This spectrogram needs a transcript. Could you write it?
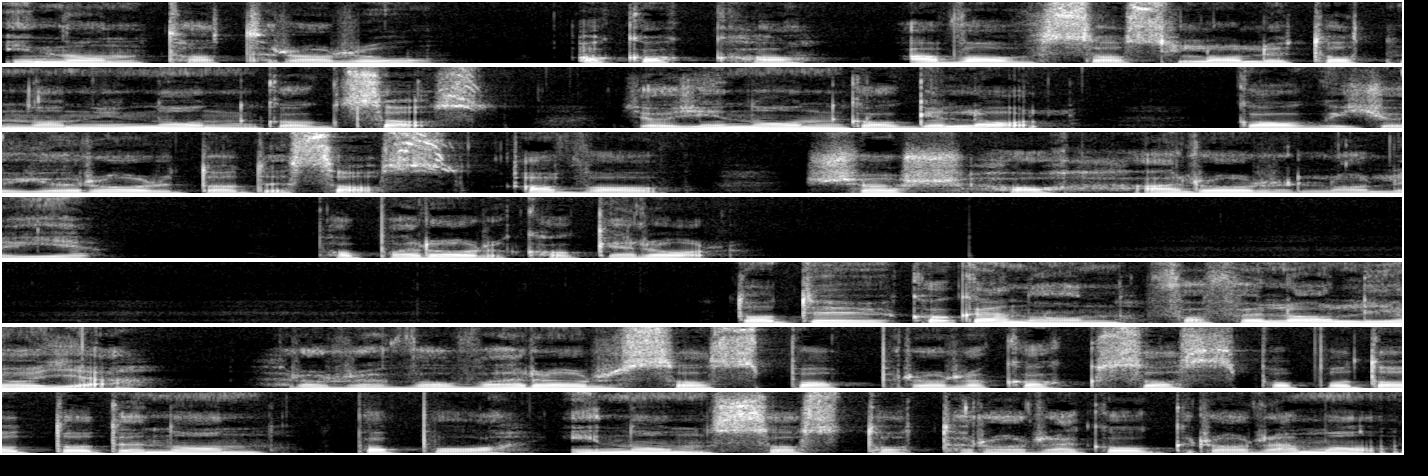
popododdoda rorrenon. Totroro och kokko avovsos lolutot noninon gogsos. i gogelol. Gog jojorordodesos. Avov shosh ho aror lolye. Poparor kokeror. Då du koganon fofeloljoja. rorovovaror sos pop rorokoksos popododdodenon popo inon sos tot roragog roramom.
